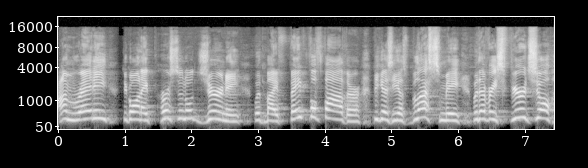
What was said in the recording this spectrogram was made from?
I'm ready to go on a personal journey with my faithful Father because He has blessed me with every spiritual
